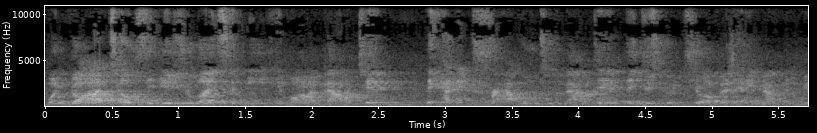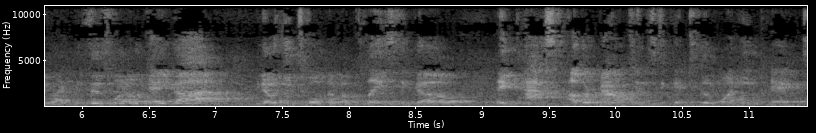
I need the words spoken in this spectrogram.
When God tells the Israelites to meet him on a mountain, they had to travel to the mountain. They just couldn't show up at any mountain and be like, is this one okay, God? You know, he told them a place to go. They passed other mountains to get to the one he picked.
